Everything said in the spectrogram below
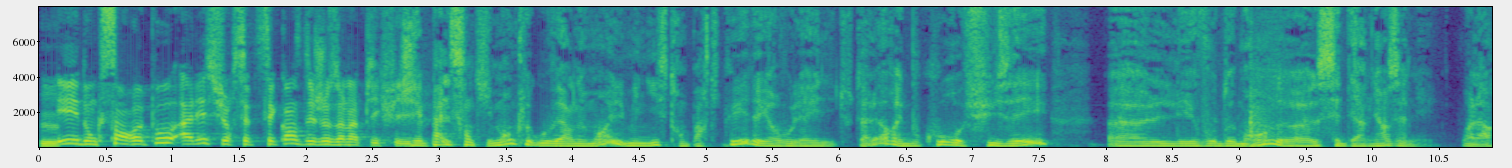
mm. et donc sans repos, aller sur cette séquence des Jeux Olympiques. J'ai pas le sentiment que le gouvernement et le ministre en particulier, d'ailleurs vous l'avez dit tout à l'heure, aient beaucoup refusé euh, les, vos demandes ces dernières années. Voilà.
